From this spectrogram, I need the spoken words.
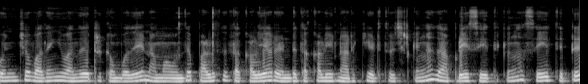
கொஞ்சம் வதங்கி வந்துட்டு இருக்கும்போதே நம்ம வந்து பழுத்த தக்காளியாக ரெண்டு தக்காளியை நறுக்கி எடுத்து வச்சுருக்கோங்க. அதை அப்படியே சேர்த்துக்கோங்க. சேர்த்துட்டு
